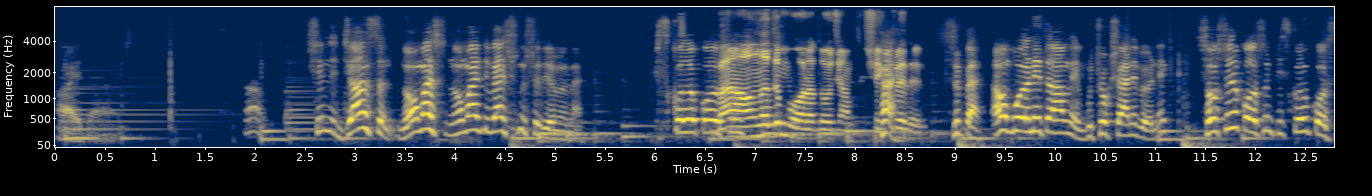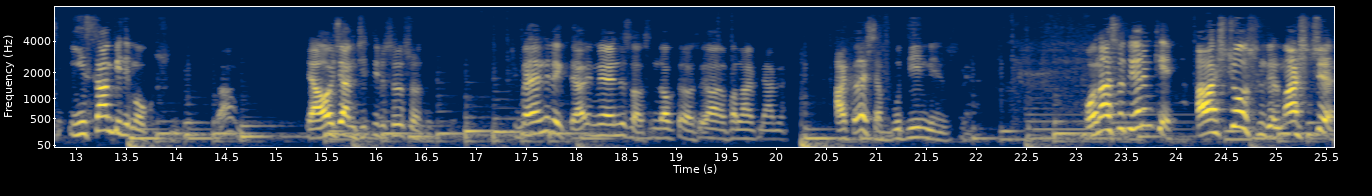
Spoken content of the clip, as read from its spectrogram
Hayda. Tamam. Şimdi Johnson, normal normalde ben şunu söylüyorum hemen. Psikolog olsun. Ben anladım bu arada hocam. Teşekkür Heh. ederim. Süper. Ama bu örneği tamamlayayım. Bu çok şahane bir örnek. Sosyolog olsun, psikolog olsun, insan bilimi okusun. Tamam mı? Ya hocam ciddi bir soru sordum. Şimdi ben ne bekliyor abi? Mühendis olsun, doktor olsun falan filan filan. Arkadaşlar bu değil mevzu yani. Ondan sonra diyorum ki aşçı olsun diyorum aşçı.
